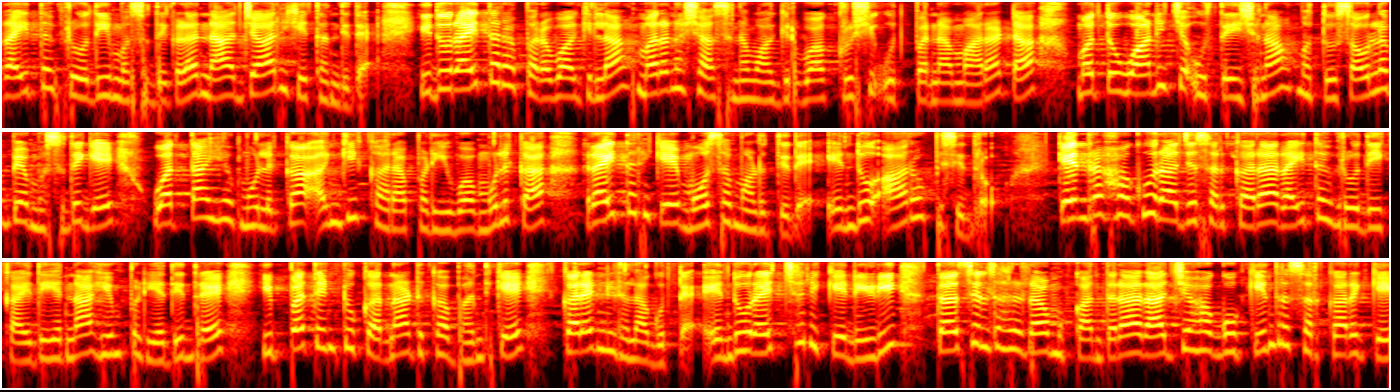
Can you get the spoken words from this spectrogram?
ರೈತ ವಿರೋಧಿ ಮಸೂದೆಗಳನ್ನು ಜಾರಿಗೆ ತಂದಿದೆ. ಇದು ರೈತರ ಪರವಾಗಿಲ್ಲ, ಮರಣ ಶಾಸನವಾಗಿರುವ ಕೃಷಿ ಉತ್ಪನ್ನ ಮಾರಾಟ ಮತ್ತು ವಾಣಿಜ್ಯ ಉತ್ತೇಜನ ಮತ್ತು ಸೌಲಭ್ಯ ಮಸೂದೆಗೆ ಒತ್ತಾಯ ಮೂಲಕ ಅಂಗೀಕಾರ ಪಡೆಯುವ ಮೂಲಕ ರೈತರಿಗೆ ಮೋಸ ಮಾಡುತ್ತಿದೆ ಎಂದು ಆರೋಪಿಸಿದರು. ಕೇಂದ್ರ ಹಾಗೂ ರಾಜ್ಯ ಸರ್ಕಾರ ರೈತ ವಿರೋಧಿ ಕಾಯ್ದೆಯನ್ನ ಹಿಂಪಡೆಯದಿದ್ದರೆ ಇಪ್ಪತ್ತೆಂಟು ಕರ್ನಾಟಕ ಬಂದ್ಗೆ ಕರೆ ನೀಡಲಾಗುತ್ತೆ ಎಂದು ಎಚ್ಚರಿಕೆ ನೀಡಿ ತಹಸೀಲ್ದಾರರ ಮುಖಾಂತರ ರಾಜ್ಯ ಹಾಗೂ ಕೇಂದ್ರ ಸರ್ಕಾರಕ್ಕೆ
